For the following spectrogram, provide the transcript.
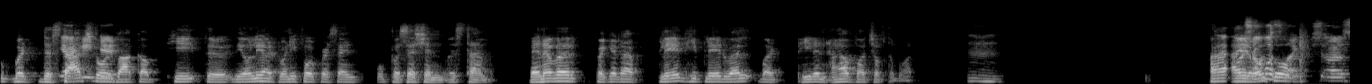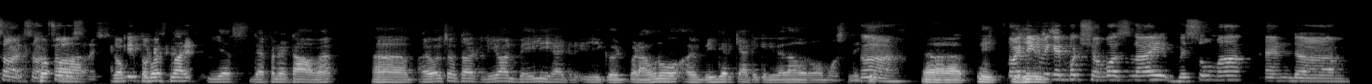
but the stats yeah, don't did. back up. He the they only had 24% possession this time. Whenever Paqueta played, he played well, but he didn't have much of the ball. Mm. I, I so also like, uh, sorry, sorry, so, uh, like. So, so like yes, definite. Uh, um, I also thought Leon Bailey had really good, but I don't know I'm winger category whether or almost like. Uh, ah. uh, he, so I think we can put Szoboszlai, Bissouma, and um,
